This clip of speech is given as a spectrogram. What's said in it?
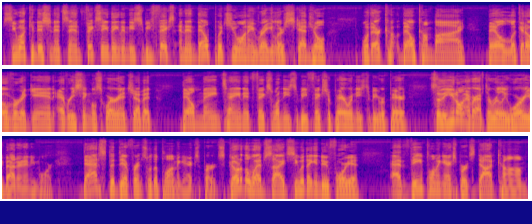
see what condition it's in, fix anything that needs to be fixed, and then they'll put you on a regular schedule. Well, they're, they'll come by, they'll look it over again, every single square inch of it. They'll maintain it, fix what needs to be fixed, repair what needs to be repaired, so that you don't ever have to really worry about it anymore. That's the difference with the plumbing experts. Go to the website, see what they can do for you at theplumbingexperts.com.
